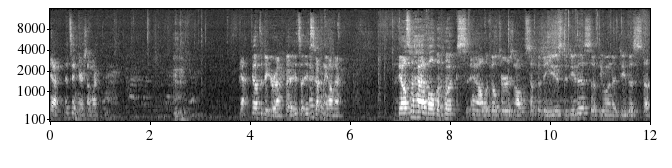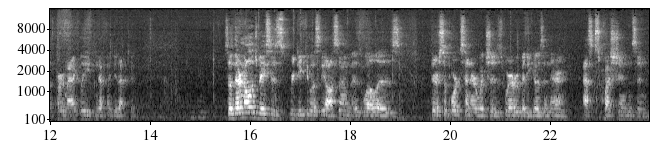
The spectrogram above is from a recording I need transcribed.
Yeah, it's in here somewhere. Yeah, you'll have to dig around, but it's, it's Okay. definitely on there. They also have all the hooks and all the filters and all the stuff that they use to do this, so if you wanna do this stuff programmatically, you can definitely do that too. So their knowledge base is ridiculously awesome, as well as their support center, which is where everybody goes in there and asks questions and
